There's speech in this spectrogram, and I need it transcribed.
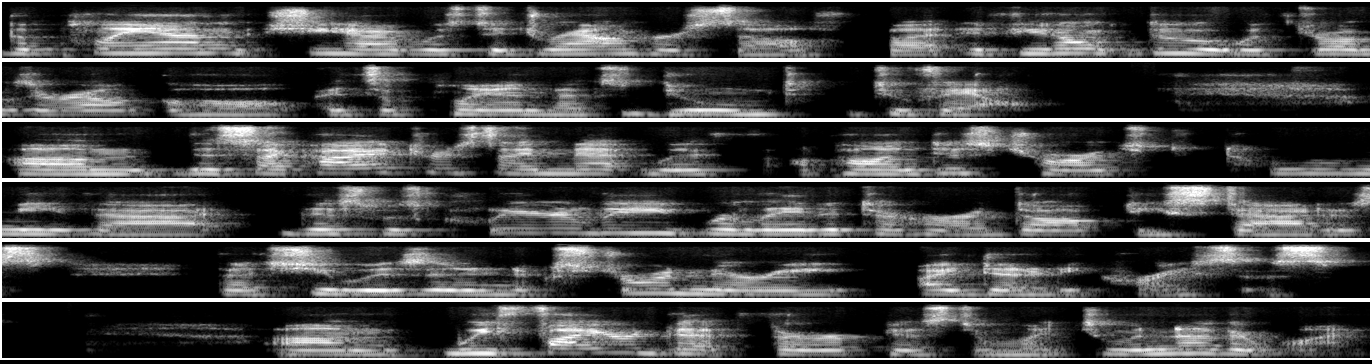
the plan she had was to drown herself, but if you don't do it with drugs or alcohol, it's a plan that's doomed to fail. Um, the psychiatrist I met with upon discharge told me that this was clearly related to her adoptee status, that she was in an extraordinary identity crisis. Um, we fired that therapist and went to another one.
